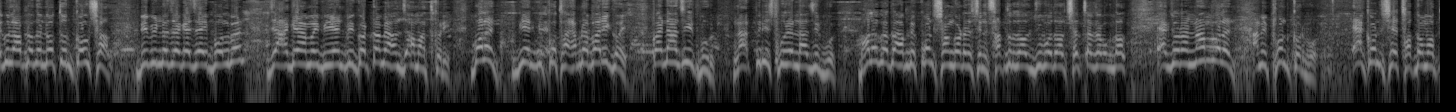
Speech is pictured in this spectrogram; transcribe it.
এগুলো আপনাদের নতুন কৌশল। বিভিন্ন জায়গায় যাই বলবেন যে, আগে আমি বিএনপি করতাম, এখন জামাত করি। বলেন বিএনপি কোথায়? আপনার বাড়ি কই? কয়, নাজিরপুর। না, পিরিশপুরের নাজিরপুর। ভালো কথা, আপনি কোন সংগঠনে ছিলেন? ছাত্র দল যুব দল স্বেচ্ছাসেবক দল? একজনের নাম বলেন, আমি ফোন করব। এখন সে ছতমত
